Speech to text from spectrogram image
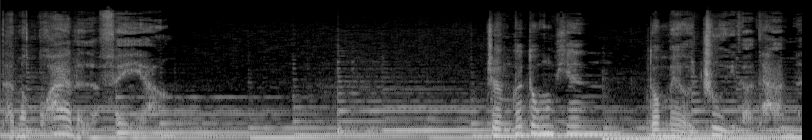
它们快乐地飞扬。整个冬天都没有注意到它们，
